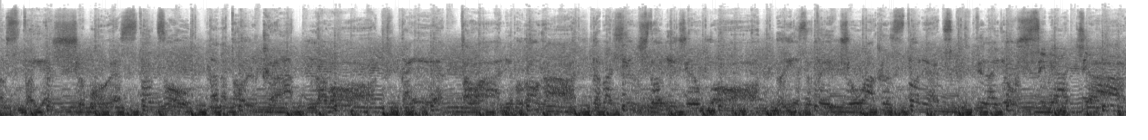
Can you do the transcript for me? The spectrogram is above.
Настоящему эстонцу надо только одного. Да и этого немного. Да почти что ничего. Но если ты чувак эстонец Ты найдешь себе оттяг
